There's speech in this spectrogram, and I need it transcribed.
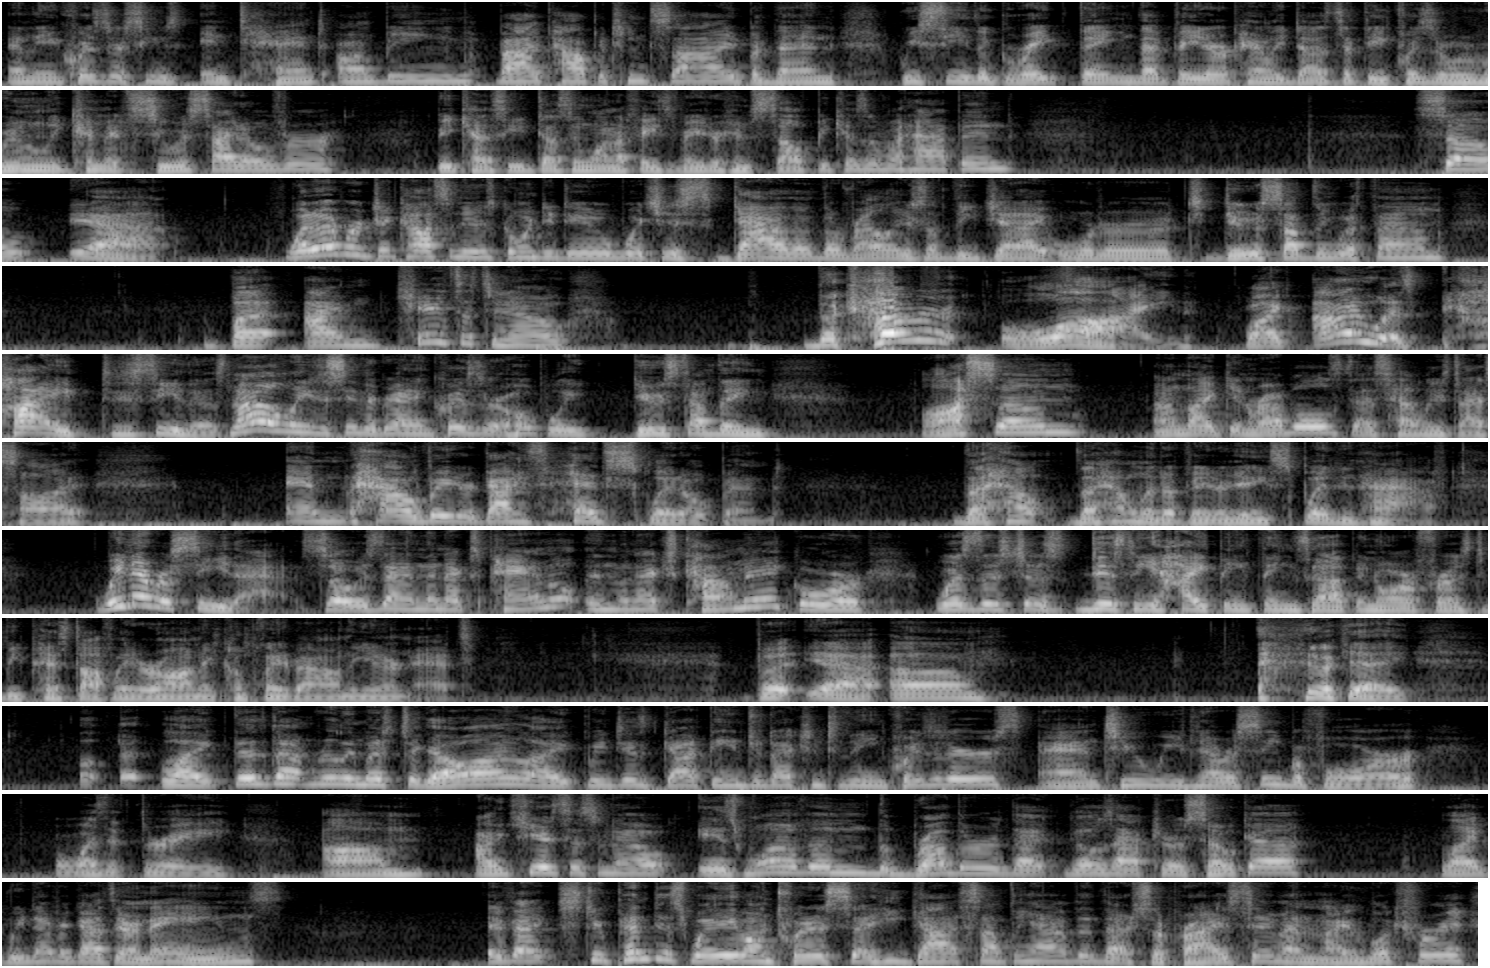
And the Inquisitor seems intent on being by Palpatine's side, but then we see the great thing that Vader apparently does that the Inquisitor will willingly commit suicide over because he doesn't want to face Vader himself because of what happened. So, yeah. Whatever Jocasta Nu is going to do, which is gather the relics of the Jedi Order to do something with them. But I'm curious to know the cover lied. Like, I was hyped to see this. Not only to see the Grand Inquisitor hopefully do something awesome, unlike in Rebels, that's how at least I saw it, and how Vader got his head split open the hel- the helmet of Vader getting split in half. We never see that. So is that in the next panel, in the next comic, or was this just Disney hyping things up in order for us to be pissed off later on and complain about on the internet? but yeah, um, okay. Like, there's not really much to go on. Like, we just got the introduction to the Inquisitors, and two we've never seen before, or was it three? Um, I'm curious to know is one of them the brother that goes after Ahsoka? Like, we never got their names. In fact, Stupendous Wave on Twitter said he got something out of it that surprised him, and I looked for it.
